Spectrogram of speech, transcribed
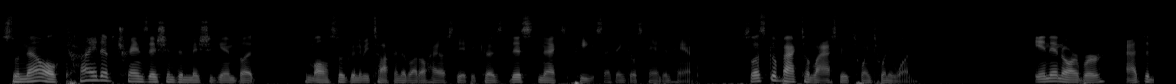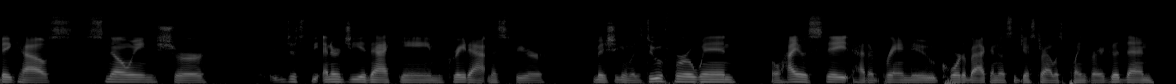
So now I'll kind of transition to Michigan, but I'm also going to be talking about Ohio State because this next piece I think goes hand in hand. So let's go back to last year, 2021. In Ann Arbor, at the big house, snowing, sure. Just the energy of that game, great atmosphere. Michigan was due for a win. Ohio State had a brand new quarterback. I know CJ Stroud was playing very good then.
